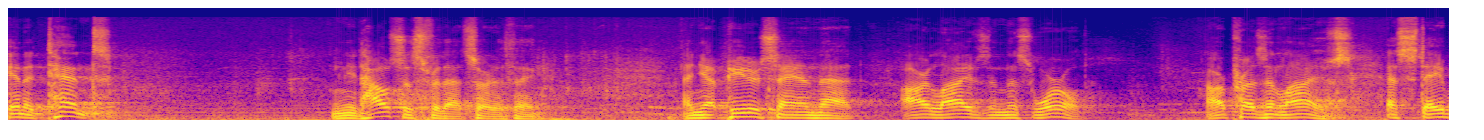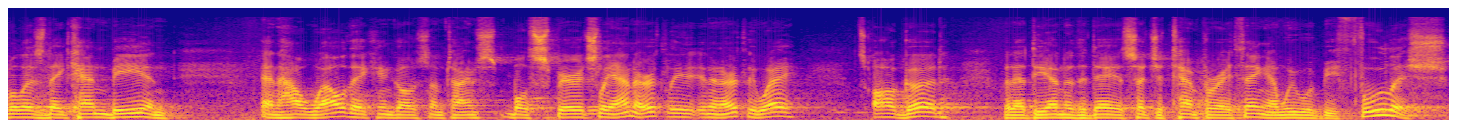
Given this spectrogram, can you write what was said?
in a tent. You need houses for that sort of thing. And yet Peter's saying that our lives in this world, our present lives, as stable as they can be and, and how well they can go sometimes, both spiritually and earthly, in an earthly way, it's all good. But at the end of the day, it's such a temporary thing, and we would be foolish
